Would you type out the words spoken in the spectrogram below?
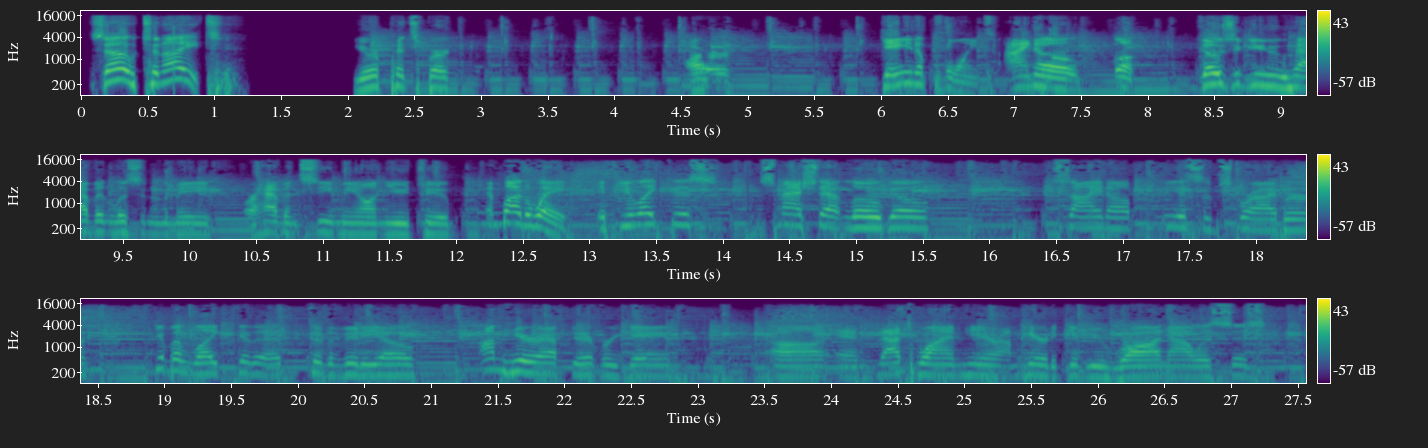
So tonight, your Pittsburgh are gain a point. I know. Look, those of you who haven't listened to me or haven't seen me on YouTube, and by the way, if you like this, smash that logo, sign up, be a subscriber, give a like to the to the video. I'm here after every game, uh, and that's why I'm here. I'm here to give you raw analysis.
